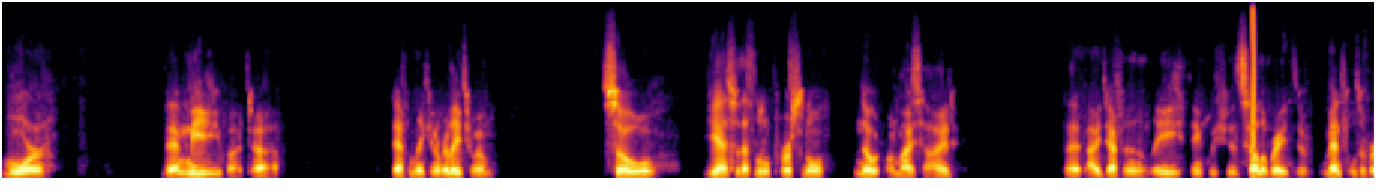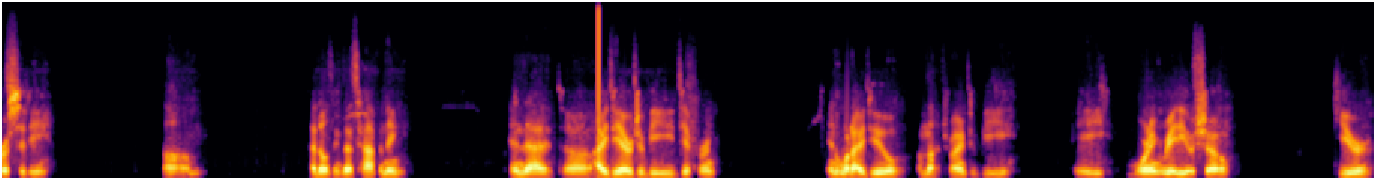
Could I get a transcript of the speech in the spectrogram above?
more than me, but uh, definitely can relate to him. So yeah, so that's a little personal note on my side that I definitely think we should celebrate the mental diversity. Um, I don't think that's happening, and that uh, I dare to be different in what I do. I'm not trying to be a morning radio show here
